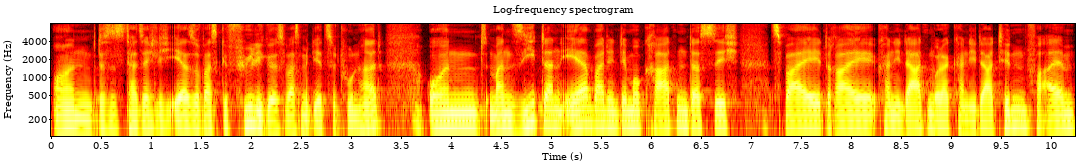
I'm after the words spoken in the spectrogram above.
Und das ist tatsächlich eher so was Gefühliges, was mit ihr zu tun hat. Und man sieht dann eher bei den Demokraten, dass sich zwei, drei Kandidaten oder Kandidatinnen vor allem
